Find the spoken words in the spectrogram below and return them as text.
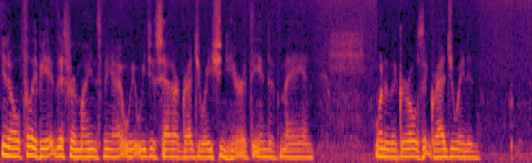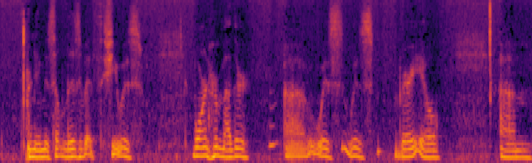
You know, Felipe, this reminds me, I, we, we just had our graduation here at the end of May, and one of the girls that graduated, her name is Elizabeth. She was born, her mother uh, was, was very ill. Um,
